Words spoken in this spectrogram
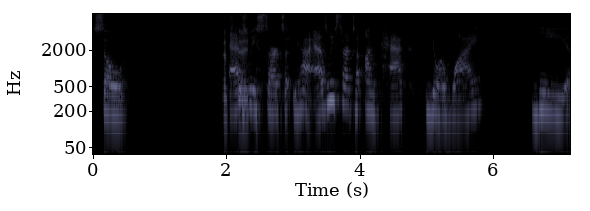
So that's as good. we start to yeah as we start to unpack your why the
